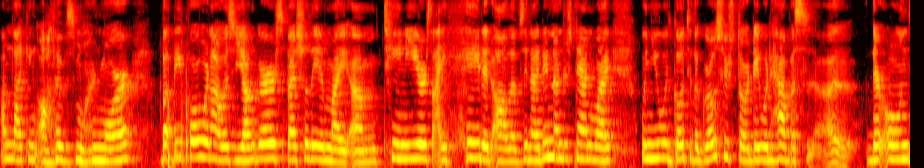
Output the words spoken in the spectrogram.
I'm liking olives more and more. But before when I was younger, especially in my um, teen years, I hated olives. And I didn't understand why when you would go to the grocery store, they would have a, uh, their own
